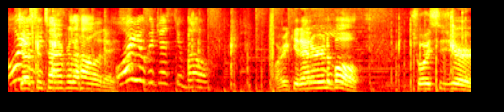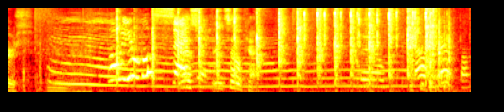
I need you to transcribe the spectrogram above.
Or just in time for the holidays. Or you could just do both. Or you could enter into both. Choice is yours. Oh, you go Yes, second. it's okay. Oh.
